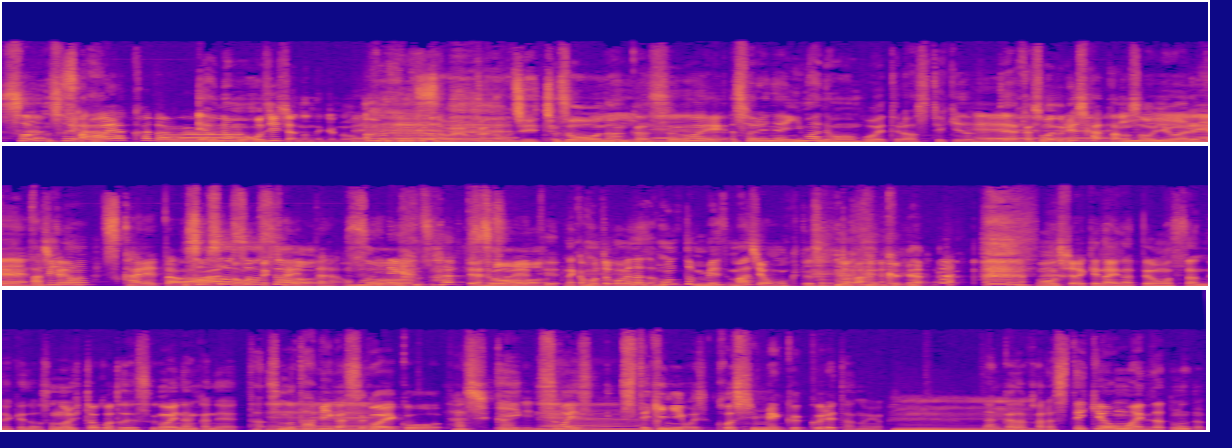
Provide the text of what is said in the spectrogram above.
そそれあ爽やかだないやでもおじいちゃんなんだけど、え 爽やかなおじいちゃん。そう、いいねなんかすごい、それね、今でも覚えてる、あ素敵だって。なんかすごい嬉しかったの、そう言われて。いいね旅の確かに疲れたわそうそうーと思って帰ったら、思い出が詰まってますねって。そうなんか本当ごめんなさい。本当め、マジ重くて、そのトランクが。申し訳ないなって思ってたんだけど、その一言ですごいなんかね、たその旅がすごいこう、確かにね。いいすごい素敵にこう締めくくれたのよ。ん。なんかだから素敵思い出だと、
